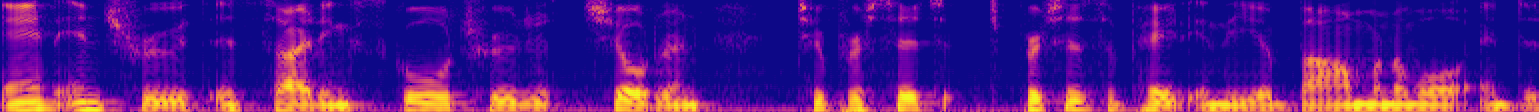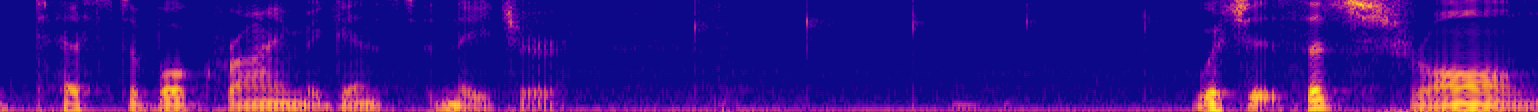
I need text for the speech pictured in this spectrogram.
and in truth, inciting school children to, persi- to participate in the abominable and detestable crime against nature. Which is such strong,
